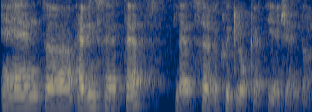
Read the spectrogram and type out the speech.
And uh, having said that, let's have a quick look at the agenda.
